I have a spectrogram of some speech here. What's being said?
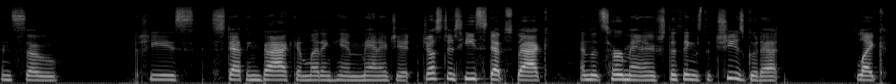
And so she's stepping back and letting him manage it, just as he steps back and lets her manage the things that she's good at. Like,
